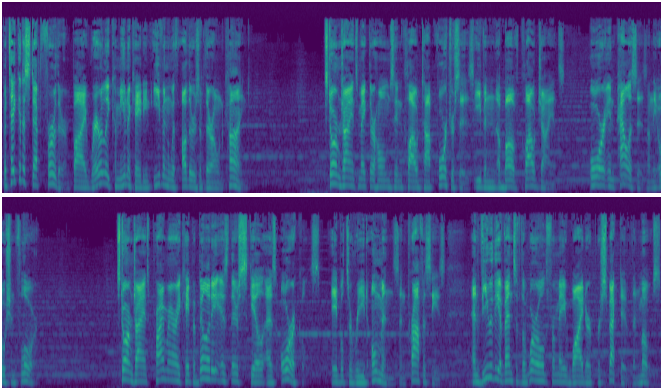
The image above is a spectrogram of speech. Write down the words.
but take it a step further by rarely communicating even with others of their own kind. Storm giants make their homes in cloud top fortresses, even above cloud giants, or in palaces on the ocean floor. Storm giants' primary capability is their skill as oracles, able to read omens and prophecies, and view the events of the world from a wider perspective than most.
